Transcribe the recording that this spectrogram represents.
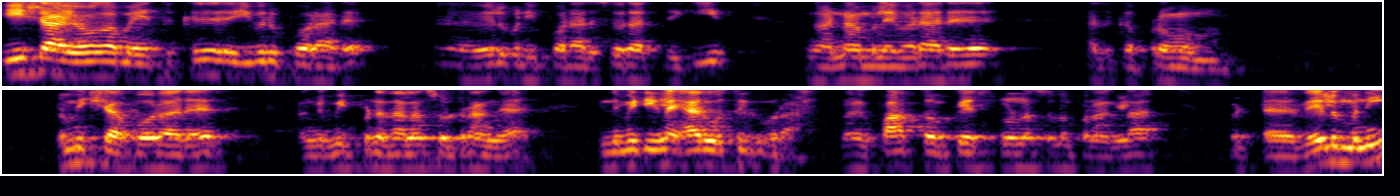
ஈஷா யோகா மையத்துக்கு இவர் போகிறாரு வேலுமணி போகிறாரு சிவராத்திரிக்கு. அங்கே அண்ணாமலை வராரு. அதுக்கப்புறம் அமித்ஷா போகிறாரு அங்கே மீட் பண்ணதெல்லாம் சொல்கிறாங்க இந்த மீட்டிங்லாம் யாரும் ஒத்துக்க போகிறா நாங்கள் பார்த்தோம் பேசணும்னு சொல்ல போகிறாங்களா but Velumani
